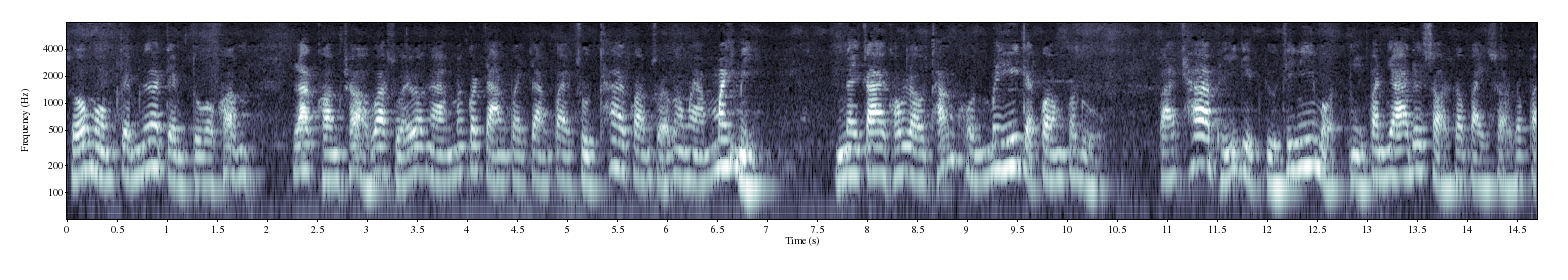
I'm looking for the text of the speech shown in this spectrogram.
โสมมเต็มเนื้อเต็มตัวความรักความชอบว่าสวยว่างามมันก็จางไปจางไปสุดท้ายความสวยว่างามไม่มี ในกายของเราทั้งคนมีแต่กองกระดูกป่าชาผีดิบอยู่ที่นี่หมดนี่ปัญญาได้สอดเข้าไปสอดเข้าไป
